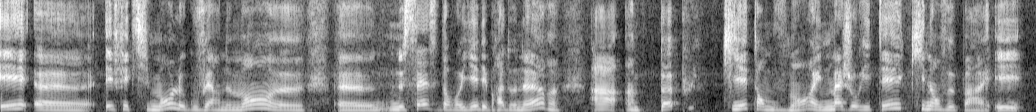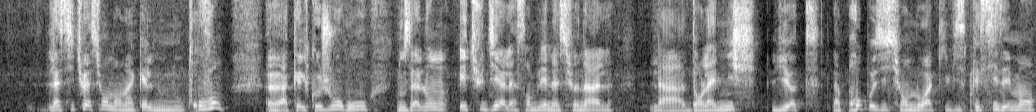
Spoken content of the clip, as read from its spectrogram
Et effectivement, le gouvernement ne cesse d'envoyer des bras d'honneur à un peuple qui est en mouvement, à une majorité qui n'en veut pas. Et la situation dans laquelle nous nous trouvons, euh, à quelques jours où nous allons étudier à l'Assemblée nationale la- dans la niche Lyotte la proposition de loi qui vise précisément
